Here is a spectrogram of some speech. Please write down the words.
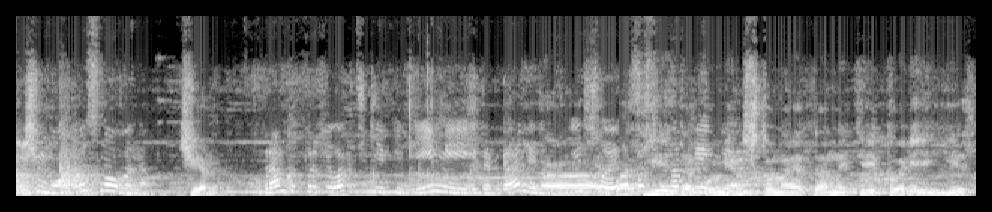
Почему? Обосновано. Чем? В рамках профилактики эпидемии и так далее А, у вас есть документ, что на данной территории есть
